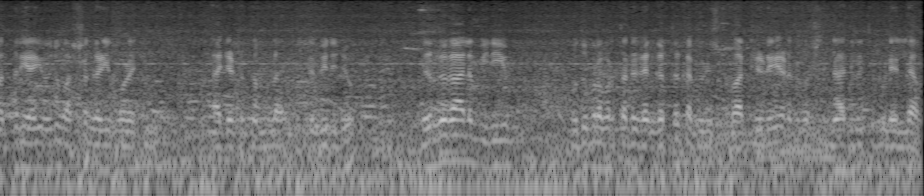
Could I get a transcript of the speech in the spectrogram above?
മന്ത്രിയായി ഒരു വർഷം കഴിയുമ്പോഴേക്കും രാജേട്ടൻ നമ്മളെ പിരിഞ്ഞു. ദീർഘകാലം ഇനിയും പൊതുപ്രവർത്തന രംഗത്ത് കമ്മ്യൂണിസ്റ്റ് പാർട്ടിയുടെ ഇടതുപക്ഷ ജനാധിപത്യത്തിലൂടെ എല്ലാം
